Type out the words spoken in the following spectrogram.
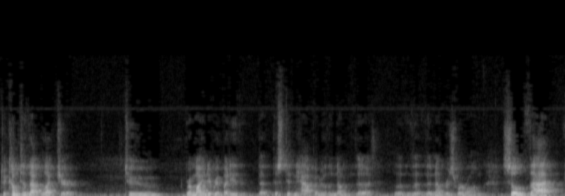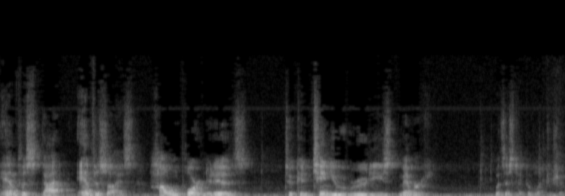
to come to that lecture to remind everybody that, that this didn't happen or the, num- the, the, the numbers were wrong. So that, emphasis, that emphasized how important it is to continue Rudi's memory with this type of lectureship.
